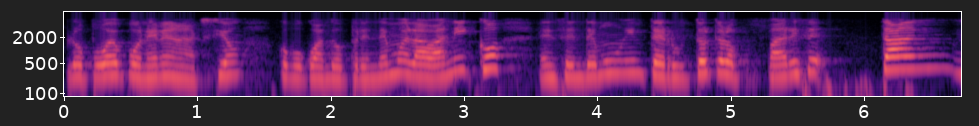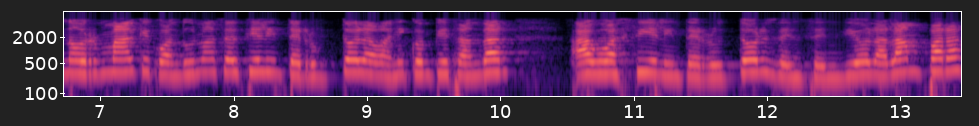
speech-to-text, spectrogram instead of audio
lo puedo poner en acción, como cuando prendemos el abanico, encendemos un interruptor que lo parece tan normal que cuando uno hace así el interruptor, el abanico empieza a andar, hago así el interruptor, se encendió la lámpara,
